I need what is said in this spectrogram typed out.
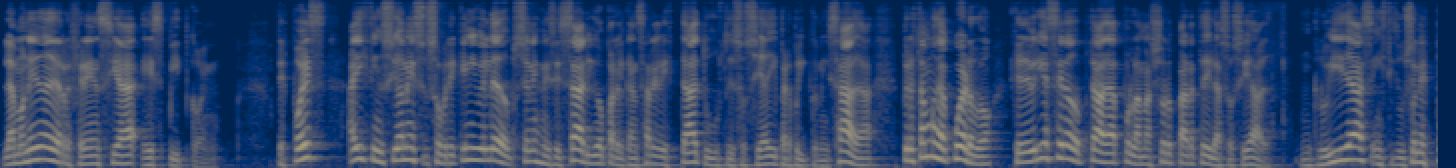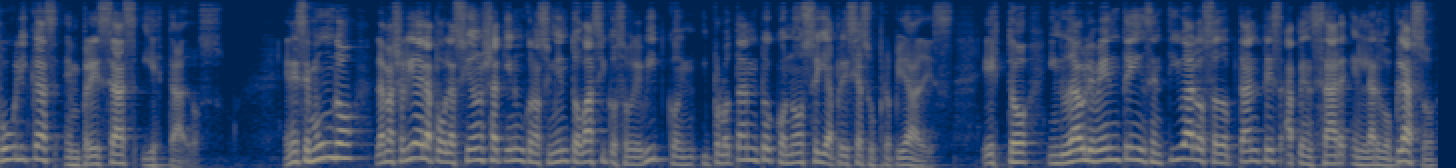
la moneda de referencia es Bitcoin. Después, hay distinciones sobre qué nivel de adopción es necesario para alcanzar el estatus de sociedad hiperbitcoinizada, pero estamos de acuerdo que debería ser adoptada por la mayor parte de la sociedad incluidas instituciones públicas, empresas y estados. En ese mundo, la mayoría de la población ya tiene un conocimiento básico sobre Bitcoin y por lo tanto conoce y aprecia sus propiedades. Esto indudablemente incentiva a los adoptantes a pensar en largo plazo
